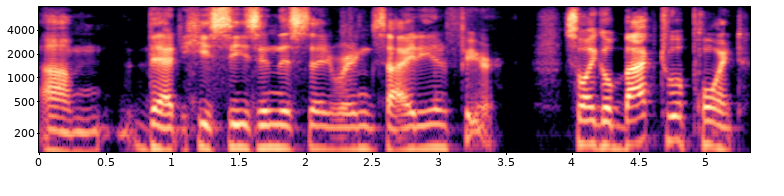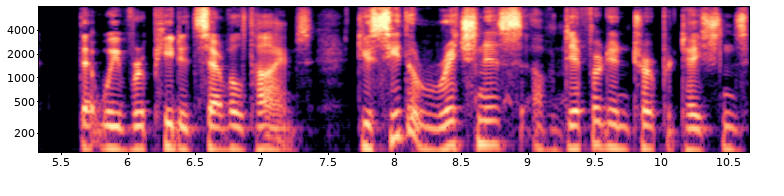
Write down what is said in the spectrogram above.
um, that he sees in this they were anxiety and fear. So I go back to a point that we've repeated several times. Do you see the richness of different interpretations?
